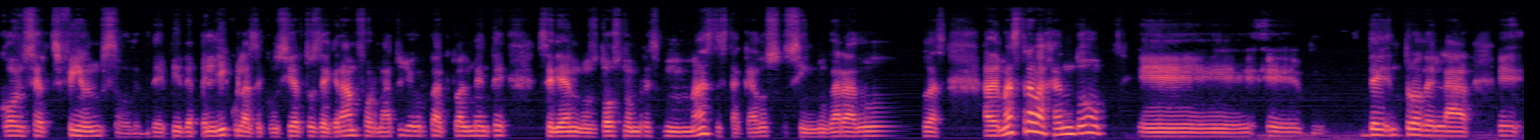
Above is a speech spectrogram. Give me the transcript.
concerts films o de, de, películas de conciertos de gran formato. Yo creo que actualmente serían los dos nombres más destacados, sin lugar a dudas. Además, trabajando eh, eh, dentro de la eh,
